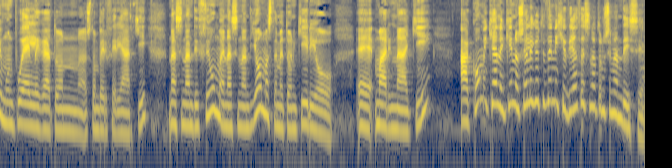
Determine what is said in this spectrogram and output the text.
ήμουν που έλεγα τον, στον Περιφερειάρχη να συναντηθούμε, να συναντιόμαστε με τον κύριο ε, Μαρινάκη ακόμη και αν εκείνος έλεγε ότι δεν είχε διάθεση να τον συναντήσει.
